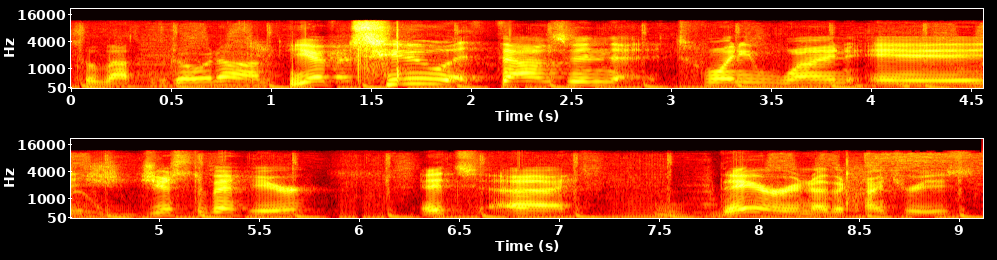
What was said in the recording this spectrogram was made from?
So that's what's going on. Yep, 2021 is just about here. It's uh, there in other countries.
